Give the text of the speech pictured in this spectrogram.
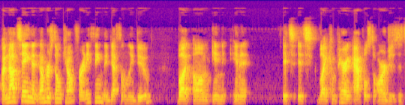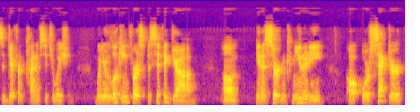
I'm not saying that numbers don't count for anything. They definitely do. But um, in in it, it's it's like comparing apples to oranges. It's a different kind of situation. When you're looking for a specific job um, in a certain community or, or sector,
